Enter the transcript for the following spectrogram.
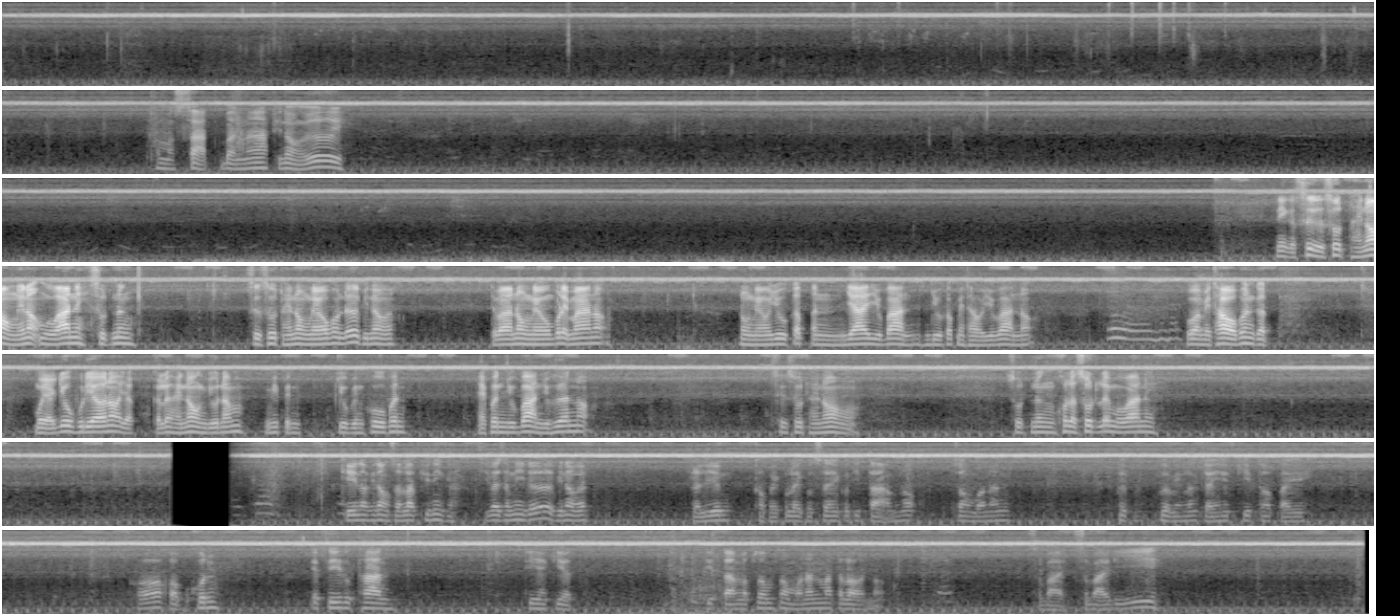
ธรรมศาสตร์บ้านนาพี่น้องเอ้ย นี่ก็ซื้อสุดให้น้องในเนาะมือวานนี่สุดหนึ่งซื้อสุดให้น้องแนวพ่นเด้อพี่น้องแต่ว่าน้องแนวบ่ได้มาเนาะน้องแนวอยู่กับมันยายอยู่บ้านอยู่กับแม่เฒ่าอยู่บ้านเนาะเพราะว่าแม่เฒ่าเพิ่นก็บ่อยากอยู่ผู้เดียวเนาะอยากก็เลยให้น้องอยู่นํมีเป็นอยู่เป็นครูเพิ่นให้เพิ่นอยู่บ้านอยู่เฮือนเนาะซื้อสุดให้น้องสุดหนึ่งคนละสุดเลยเมื่อวานนี่ โอ เคนาะพี่น้องสำหรับคลิปนี้ก็สิไว้สำนี้เด้อพี่น้องเอ้ยอย่าลืมเข้าไปกดไลค์กดแชร์กดติดตามเนาะช่องบอนั้น เพื่อเพื่อเป็นกำลังใจให้คลิปต่อไป ขอขอบคุณ FC ทุกท่าน ที่ให้เกียรติติดตามรับชมช่องบอนั้นมาตลอดเนาะสบายสบายดี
